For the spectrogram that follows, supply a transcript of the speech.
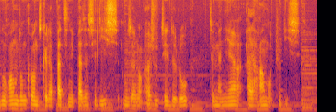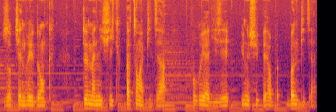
nous rendons compte que la pâte n'est pas assez lisse, nous allons ajouter de l'eau de manière à la rendre plus lisse. Vous obtiendrez donc deux magnifiques pâtons à pizza pour réaliser une superbe bonne pizza.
